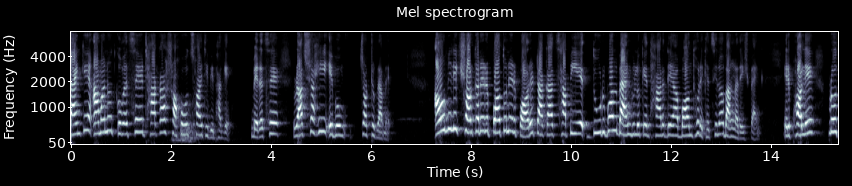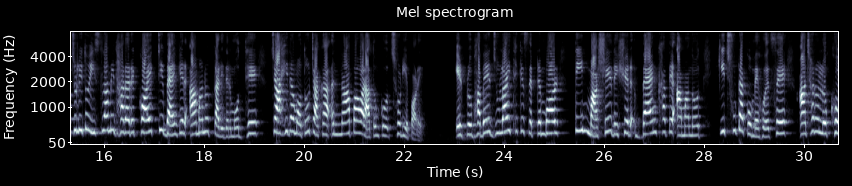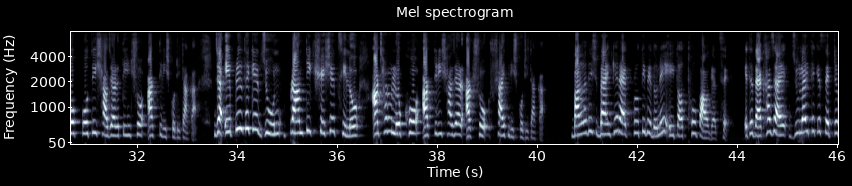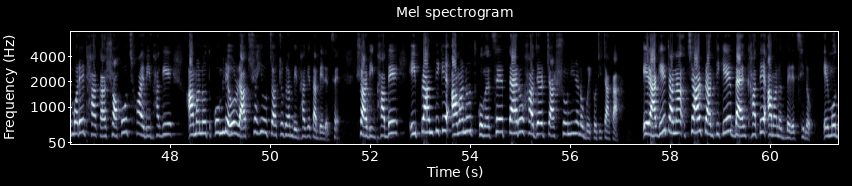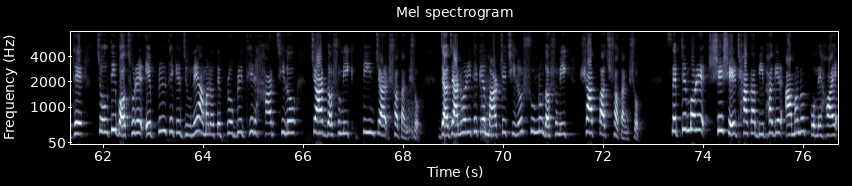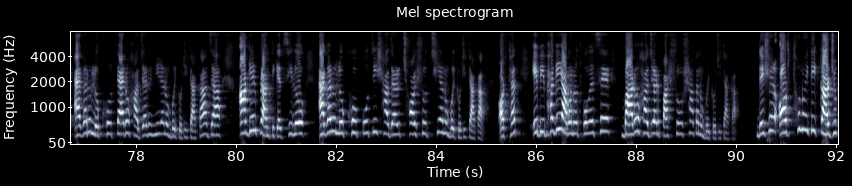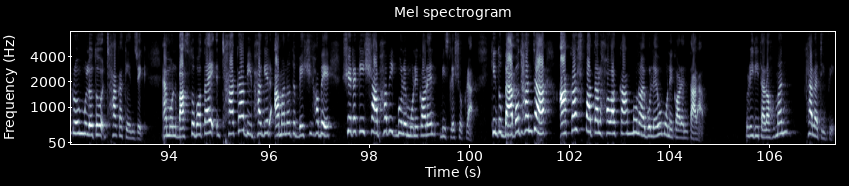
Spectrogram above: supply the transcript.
ব্যাংকে আমানত কমেছে ঢাকা সহ ছয়টি বিভাগে। বেড়েছে রাজশাহী এবং চট্টগ্রামে। আওয়ামী লীগ সরকারের পতনের পর টাকা ছাপিয়ে দুর্বল ব্যাংকগুলোকে ধার দেয়া বন্ধ রেখেছিল বাংলাদেশ ব্যাংক। এর ফলে প্রচলিত ইসলামী ধারার কয়েকটি ব্যাংকের আমানতকারীদের মধ্যে চাহিদা মতো টাকা না পাওয়ার আতঙ্ক ছড়িয়ে পড়ে। এর প্রভাবে জুলাই থেকে সেপ্টেম্বর তিন মাসে দেশের ব্যাংক খাতে আমানত কিছুটা কমে হয়েছে, আঠারো লক্ষ পঁচিশ হাজার তিনশো আটত্রিশ কোটি টাকা, যা এপ্রিল থেকে জুন প্রান্তিক শেষে ছিল আঠারো লক্ষ আটত্রিশ হাজার আটশো সাঁত্রিশ কোটি টাকা। বাংলাদেশ ব্যাংকের এক প্রতিবেদনে এই তথ্য পাওয়া গেছে। এতে দেখা যায়, জুলাই থেকে সেপ্টেম্বরে ঢাকা সহ ছয় বিভাগে আমানত কমলেও রাজশাহী ও চট্টগ্রাম বিভাগে তা বেড়েছে। সার্বিকভাবে এই প্রান্তিকে আমানত কমেছে তেরো হাজার চারশো নিরানব্বই কোটি টাকা। এর আগে টানা চার প্রান্তিকে ব্যাংক খাতে আমানত বেড়েছিল। এর মধ্যে চলতি বছরের এপ্রিল থেকে জুনে আমানতে প্রবৃদ্ধির হার ছিল চার দশমিক তিন চার শতাংশ, যা জানুয়ারি থেকে মার্চে ছিল শূন্য দশমিক সাত পাঁচ শতাংশ। সেপ্টেম্বরের শেষে ঢাকা বিভাগের আমানত কমে হয় এগারো লক্ষ তেরো হাজার নিরানব্বই কোটি টাকা, যা আগের প্রান্তিকে ছিল এগারো লক্ষ পঁচিশ হাজার ছয়শো ছিয়ানব্বই কোটি টাকা। অর্থাৎ এ বিভাগেই আমানত কমেছে বারো হাজার পাঁচশো সাতানব্বই কোটি টাকা। দেশের অর্থনৈতিক কার্যক্রম মূলত ঢাকা কেন্দ্রিক। এমন বাস্তবতায় ঢাকা বিভাগের আমানত বেশি হবে সেটাকেই স্বাভাবিক বলে মনে করেন বিশ্লেষকরা। কিন্তু ব্যবধানটা আকাশ পাতাল হওয়া কাম্য নয় বলেও মনে করেন তারা। রিদিতা রহমান, খেলা টিভি।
